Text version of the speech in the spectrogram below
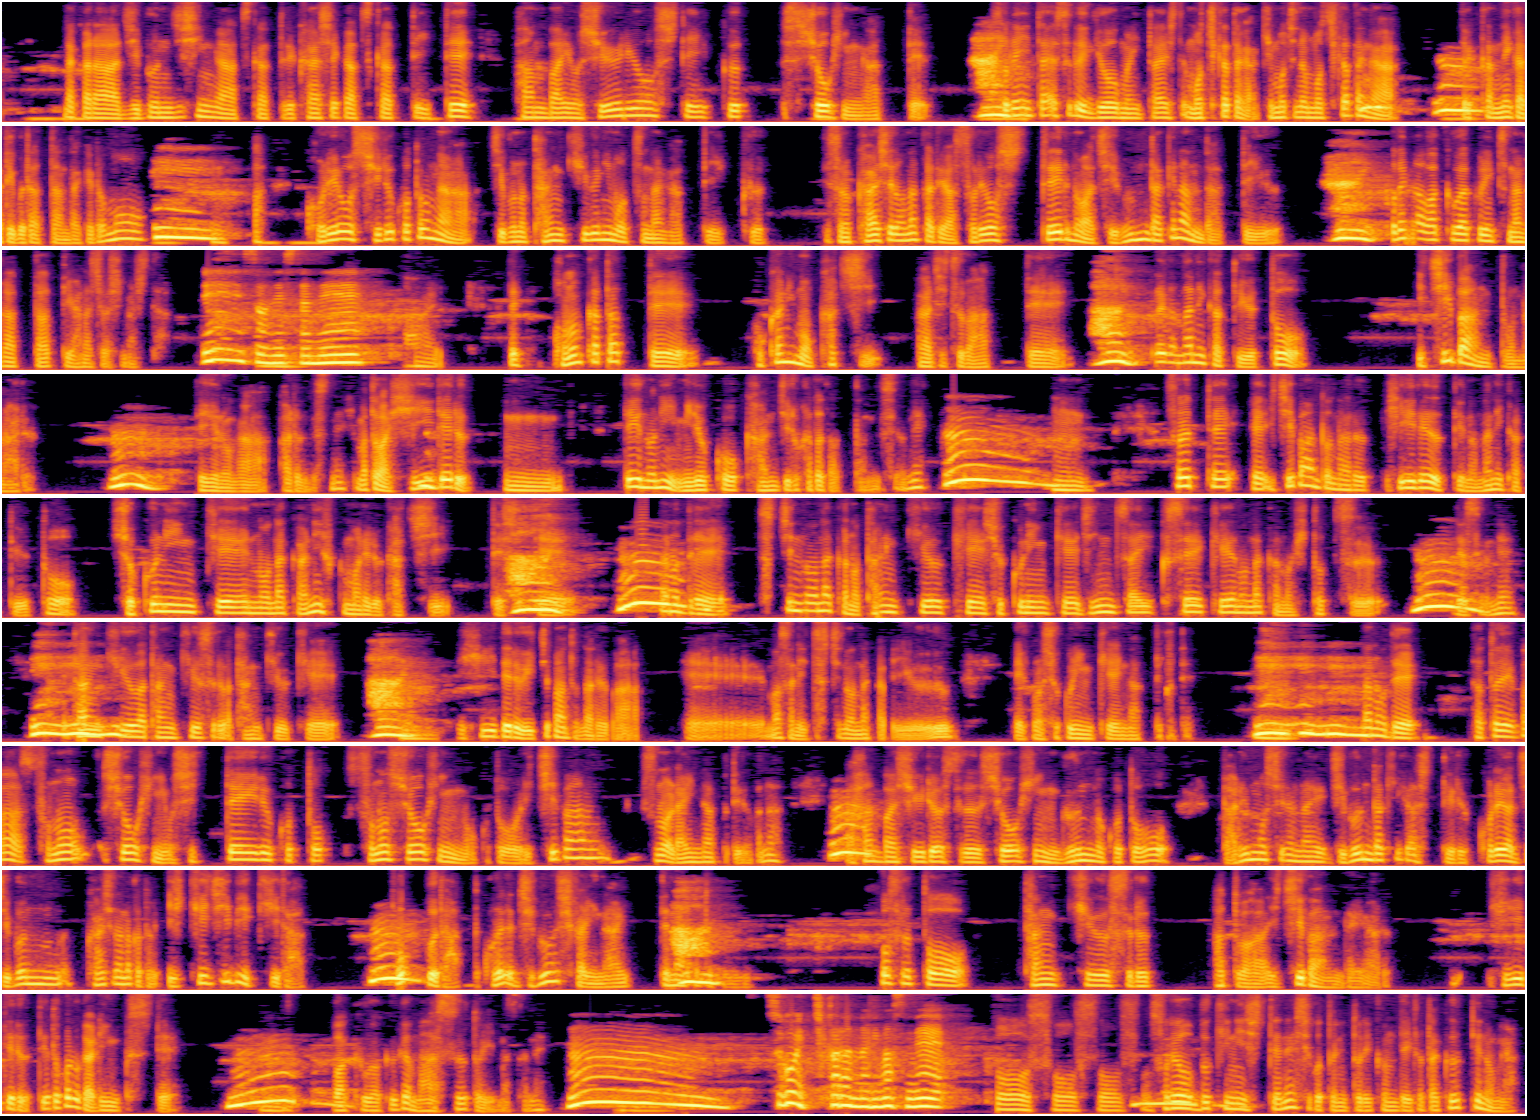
だから自分自身が扱っている会社が使っていて、販売を終了していく商品があって、はい。それに対する業務に対して持ち方が、気持ちの持ち方がうん若干ネガティブだったんだけども、ええうんあ、これを知ることが自分の探求にもつながっていく。でその会社の中ではそれを知っているのは自分だけなんだっていう、はい。それがワクワクにつながったっていう話をしました。ええそうでしたね。はい。で、この方って他にも価値が実はあって、はい。これが何かというと、一番となるうん。っていうのがあるんですね。または秀でる、うん、っていうのに魅力を感じる方だったんですよね。うん。うん。それって、え一番となる、秀でるっていうのは何かというと、職人系の中に含まれる価値でして、はいうん。なので、土の中の探求系、職人系、人材育成系の中の一つうん、ですよね。ええ探求は探求するは探求系。はい。うん秀でる一番となれば、えーまさに土の中でいう、えーこの職人系になってきて。ええなので、例えばその商品を知っていること、その商品のことを一番、そのラインナップというのかな、うん販売終了する商品群のことを誰も知らない自分だけが知っている。これは自分の会社の中での生き字引だ。うんトップだって、これで自分しかいないってなった時に、そうすると、探求する、あとは一番である、秀でるっていうところがリンクして、うん。ワクワクが増すと言いますかね。うん。すごい力になりますね。そうそうそうそうう。それを武器にしてね、仕事に取り組んでいただくっていうのが、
